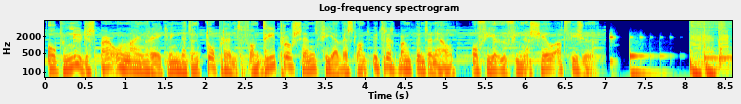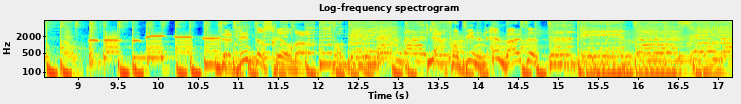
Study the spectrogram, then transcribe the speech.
Open nu de Spaar Online rekening met een toprente van 3% via westlandutrechtbank.nl of via uw financieel adviseur. De Winterschilder. Voor binnen en buiten. Ja, voor binnen en buiten. De Winterschilder.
